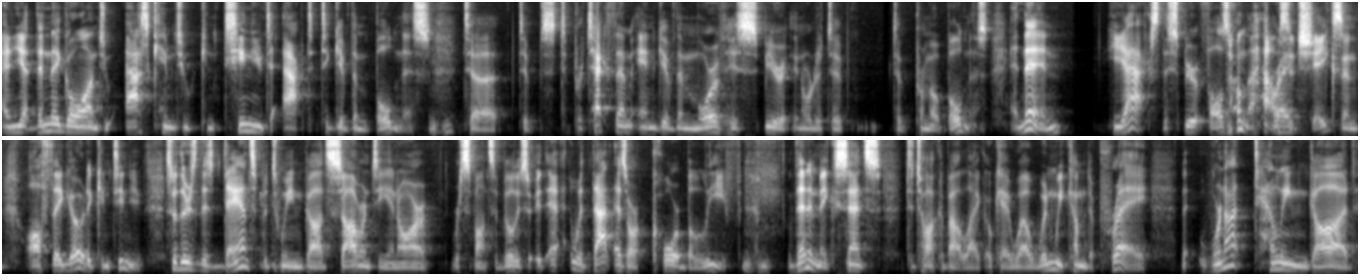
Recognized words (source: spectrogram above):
And yet then they go on to ask him to continue to act to give them boldness mm-hmm. to, to to protect them and give them more of his spirit in order to to promote boldness. And then he acts. The spirit falls on the house Right. it shakes and off they go to continue. So there's this dance between god's sovereignty and our responsibility so it, with that as our core belief Mm-hmm. then it makes sense to talk about like okay well when we come to pray we're not telling god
